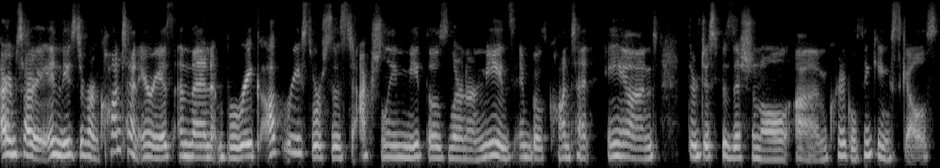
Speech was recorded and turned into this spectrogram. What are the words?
I'm sorry, in these different content areas and then break up resources to actually meet those learner needs in both content and their dispositional um, critical thinking skills.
